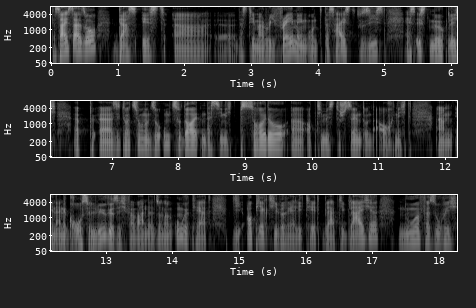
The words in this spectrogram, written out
Das heißt also, das ist äh, äh, das Thema Reframing und das heißt, du siehst, es ist möglich, äh, äh, Situationen so umzudeuten, dass sie nicht pseudo-optimistisch sind und auch nicht ähm, in eine große Lüge sich verwandeln, sondern umgekehrt, die objektive Realität bleibt die gleiche, nur versuche ich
